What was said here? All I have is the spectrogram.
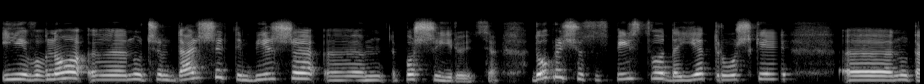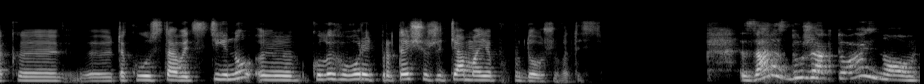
І воно е, ну, чим далі, тим більше е, поширюється. Добре, що суспільство дає трошки е, ну, так, таку ставить стіну, коли говорить про те, що життя має продовжуватись. Зараз дуже актуально.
